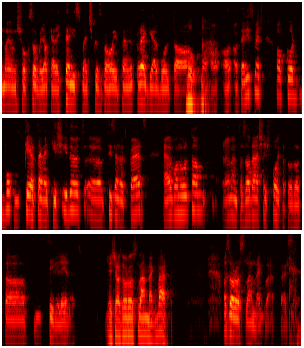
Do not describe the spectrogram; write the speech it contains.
nagyon sokszor, vagy akár egy teniszmeccs közben, ha éppen reggel volt a, a, Hoppá. a, a teniszmeccs, akkor kértem egy kis időt, uh, 15 perc, elvonultam, lement az adás, és folytatódott a civil élet. És az oroszlán megvárt? Az oroszlán megvárt, persze.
